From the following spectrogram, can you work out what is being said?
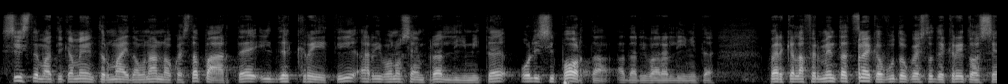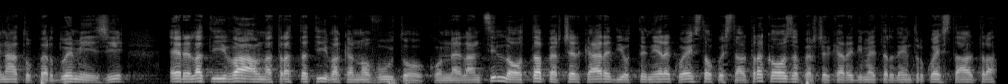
sistematicamente ormai da un anno a questa parte i decreti arrivano sempre al limite o li si porta ad arrivare al limite perché la fermentazione che ha avuto questo decreto al Senato per due mesi è relativa a una trattativa che hanno avuto con l'Anzillotta per cercare di ottenere questa o quest'altra cosa, per cercare di mettere dentro quest'altra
